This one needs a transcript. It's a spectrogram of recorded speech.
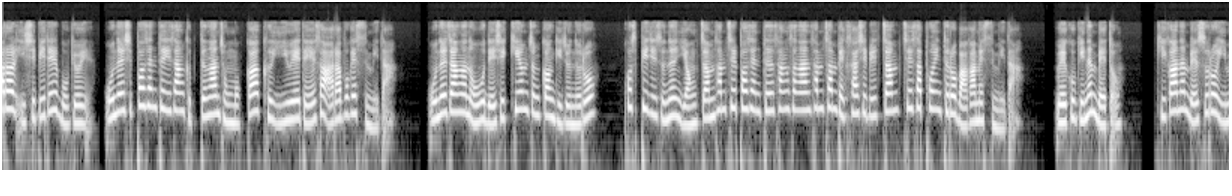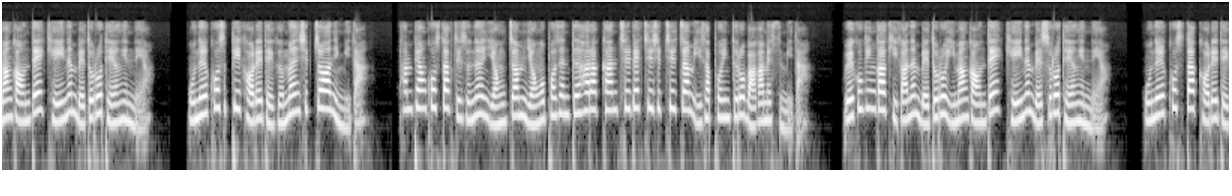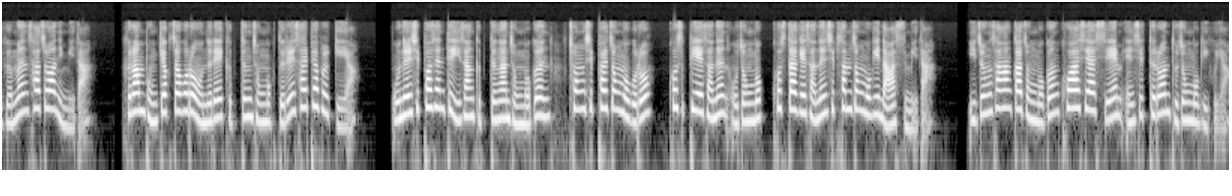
8월 21일 목요일 오늘 10% 이상 급등한 종목과 그 이유에 대해서 알아보겠습니다. 오늘 장은 오후 4시 키움증권 기준으로 코스피 지수는 0.37% 상승한 3141.74포인트로 마감했습니다. 외국인은 매도, 기관은 매수로 임한 가운데 개인은 매도로 대응했네요. 오늘 코스피 거래 대금은 10조 원입니다. 한편 코스닥 지수는 0.05% 하락한 777.24포인트로 마감했습니다. 외국인과 기관은 매도로 임한 가운데 개인은 매수로 대응했네요. 오늘 코스닥 거래 대금은 4조 원입니다. 그럼 본격적으로 오늘의 급등 종목들을 살펴볼게요. 오늘 10% 이상 급등한 종목은 총 18종목으로 코스피에서는 5종목, 코스닥에서는 13종목이 나왔습니다. 이 중 상한가 종목은 코아시아 CM, 엔시트론 두 종목이고요.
